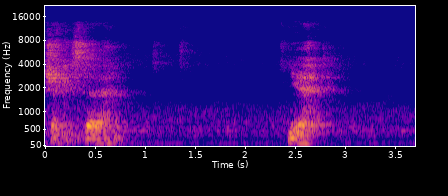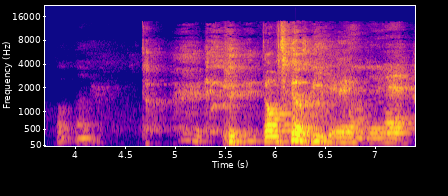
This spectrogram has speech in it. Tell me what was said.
check it's there yeah oh, no. Don't delete it. Do, yeah.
